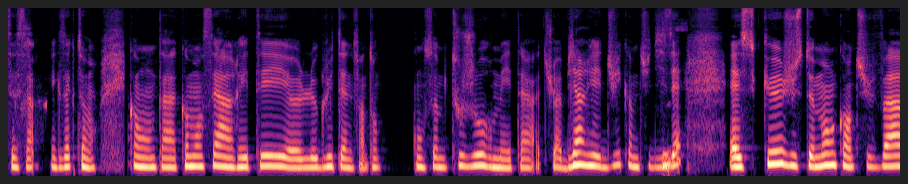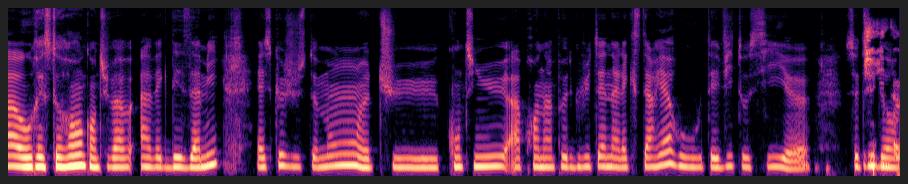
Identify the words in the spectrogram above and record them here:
C'est ça, exactement. Quand tu as commencé à arrêter le gluten, enfin, tu en consommes toujours, mais t'as- tu as bien réduit, comme tu Mm. disais. Est-ce que, justement, quand tu vas au restaurant, quand tu vas avec des amis, est-ce que, justement, tu continues à prendre un peu de gluten à l'extérieur ou t'évites aussi euh, ce type de? Mmh.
